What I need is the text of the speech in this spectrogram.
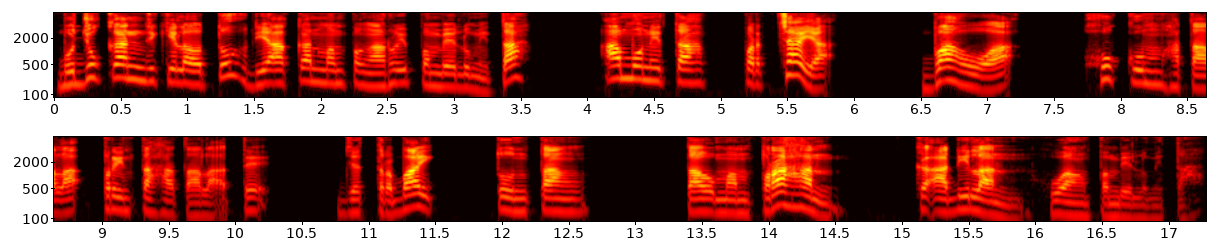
Bujukan jikilau tuh dia akan mempengaruhi pembelum ita. Amun ita percaya bahwa hukum hatala, perintah hatala te je terbaik tuntang tahu memperahan keadilan huang pembelum ita.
